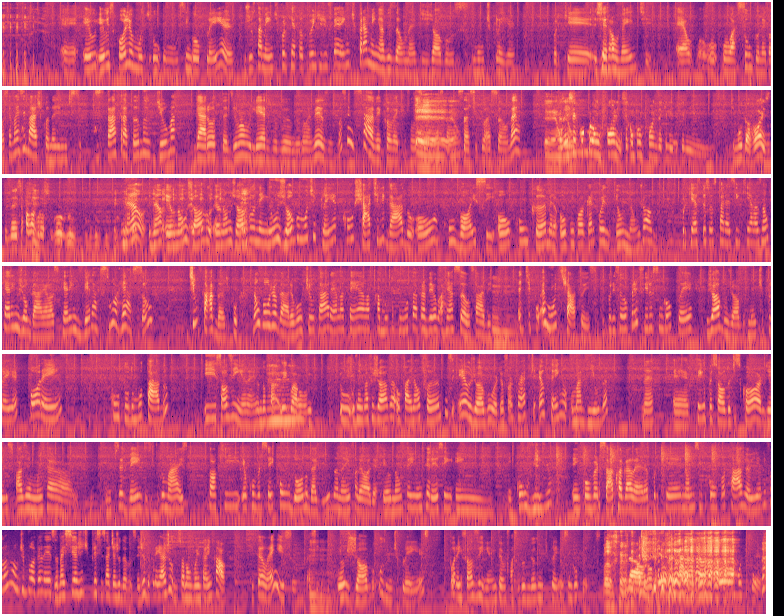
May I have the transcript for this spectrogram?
É, eu, eu escolho o, o, single player justamente porque é totalmente diferente para mim a visão né, de jogos multiplayer. Porque geralmente é o, o, o assunto, o negócio é mais embaixo quando a gente se, está tratando de uma garota, de uma mulher jogando, não é mesmo? Vocês sabem como é que funciona é... essa, essa, situação, né? É, Mas aí é você compra um fone, você compra um fone daquele, daquele que muda a voz, entendeu? Aí você fala hum. grosso. Não, não, eu não jogo, eu não jogo nenhum jogo multiplayer com chat ligado, ou com voice, ou com câmera, ou com qualquer coisa. Eu não jogo. Porque as pessoas parecem que elas não querem jogar, elas querem ver a sua reação tiltada. Tipo, não vou jogar, eu vou tiltar ela até ela ficar muito puta pra ver a reação, sabe? Uhum. É tipo, é muito chato isso. E por isso eu prefiro single player, jogo jogos multiplayer, porém, com tudo mutado. e sozinha, né? Eu não falo Hum. igual. O, o Zengloff joga o Final Fantasy, eu jogo World of Warcraft, eu tenho uma guilda, né? É, tem o pessoal do Discord, eles fazem muita, muitos eventos e tudo mais. Só que eu conversei com o dono da guilda, né? E falei, olha, eu não tenho interesse em, em, em convívio, em conversar com a galera, porque não me sinto confortável. E ele falou, não, de boa, beleza. Mas se a gente precisar de ajuda, você ajuda? Eu falei, ajudo, só não vou entrar em cal. Então é isso. Assim, Uhum. eu jogo os multiplayers, porém sozinha. Então eu faço dos meus multiplayers single players. Não, não multiplayer multiplayer.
